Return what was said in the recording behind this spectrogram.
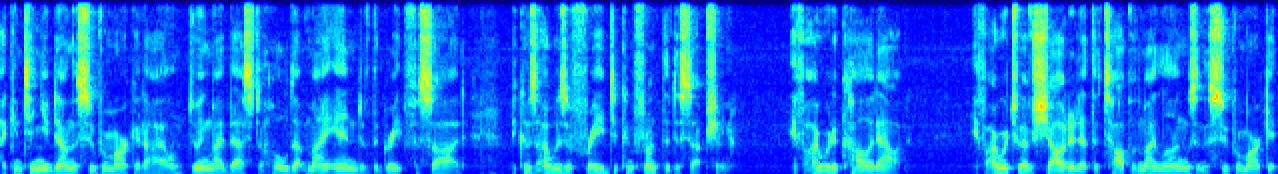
I continued down the supermarket aisle, doing my best to hold up my end of the great facade, because I was afraid to confront the deception. If I were to call it out, if I were to have shouted at the top of my lungs in the supermarket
